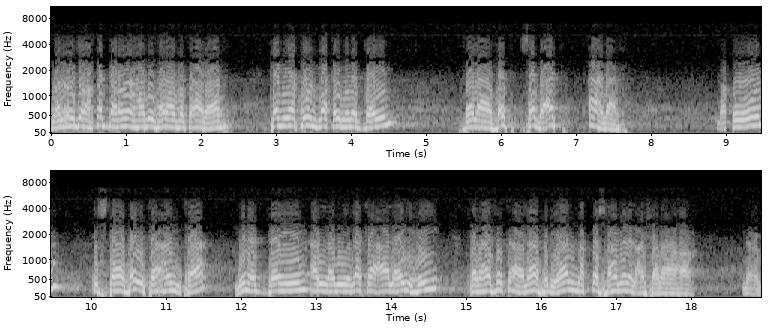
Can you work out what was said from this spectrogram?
والأجرة قدرناها بثلاثة آلاف. كم يكون بقي من الدين؟ ثلاثة سبعة آلاف. نقول استافيت أنت من الدين الذي لك عليه ثلاثة آلاف ريال نقصها من العشرة. نعم.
